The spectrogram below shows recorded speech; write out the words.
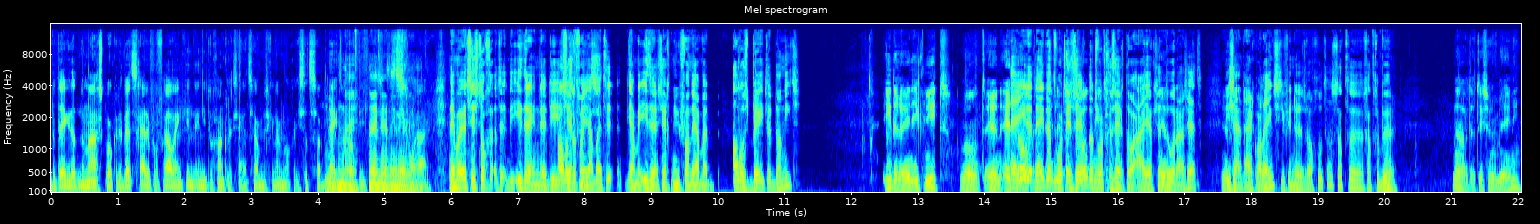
dat betekent dat normaal gesproken de wedstrijden voor vrouwen en kinderen niet toegankelijk zijn. Dat zou misschien ook nog. Is dat zo? Nee, toch nee, niet. nee, nee, Dat nee, is nee, gewoon nee. raar. Nee, maar het is toch, het- iedereen eh, die Alles zegt van, ja maar, het, ja, maar iedereen zegt nu van, ja, maar alles beter dan niet. Iedereen, ik niet. Want, en Nee, ook, dat- nee dat, en wordt gezegd, ook dat niet. wordt gezegd door Ajax en Ja. door AZ. Die Ja. zijn het eigenlijk wel eens. Die vinden het wel goed als dat eh, gaat gebeuren. Nou, dat is hun mening.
